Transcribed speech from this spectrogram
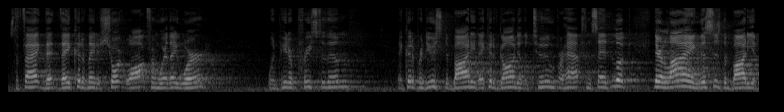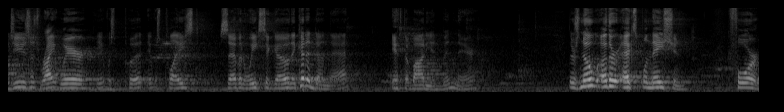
It's the fact that they could have made a short walk from where they were when Peter preached to them. They could have produced the body. They could have gone to the tomb perhaps and said, Look, they're lying. This is the body of Jesus right where it was put, it was placed seven weeks ago. They could have done that if the body had been there. There's no other explanation for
